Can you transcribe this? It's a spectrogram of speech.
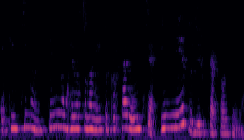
é quem se mantém num relacionamento por carência e medo de ficar sozinha.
